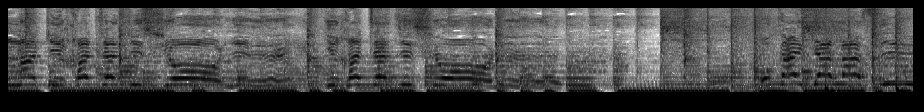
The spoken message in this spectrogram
nna ke ikgethe disione ke ikgethe disione o ka ikela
